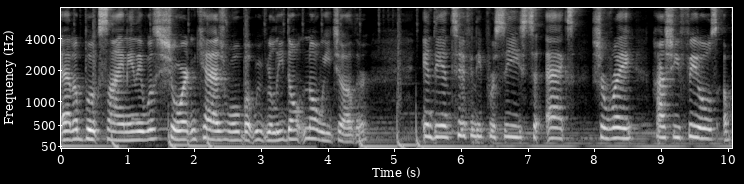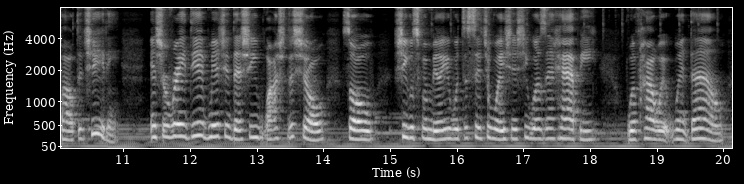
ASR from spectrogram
at a book signing. It was short and casual, but we really don't know each other. And then Tiffany proceeds to ask Sheree how she feels about the cheating. And Sheree did mention that she watched the show, so she was familiar with the situation. She wasn't happy with how it went down.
